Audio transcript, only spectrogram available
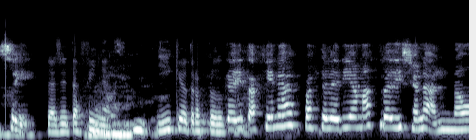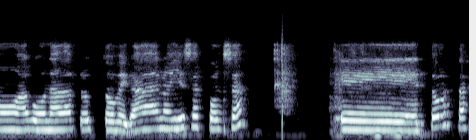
sí. galletas finas? ¿Y qué otros productos? Galletas finas, pastelería más tradicional. No hago nada producto vegano y esas cosas. Eh, tortas,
